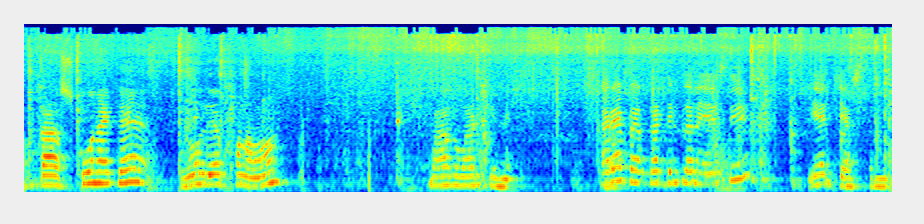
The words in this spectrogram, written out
ఒక్క స్పూన్ అయితే నూనె వేపుకున్నాము బాగా వాడిపోయింది కరివేపాకు కూడా దీంట్లోనే వేసి ఏం చేస్తున్నా?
